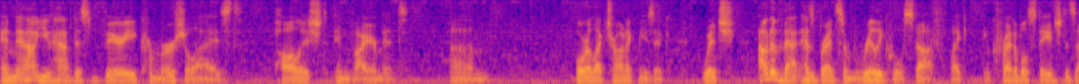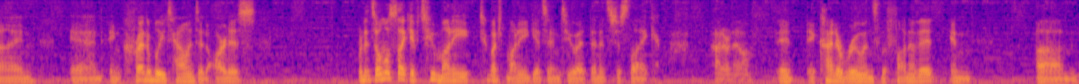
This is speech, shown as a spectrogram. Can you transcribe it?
And now you have this very commercialized polished environment um for electronic music which out of that has bred some really cool stuff like incredible stage design and incredibly talented artists. But it's almost like if too money too much money gets into it then it's just like i don't know. It it kind of ruins the fun of it. And um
